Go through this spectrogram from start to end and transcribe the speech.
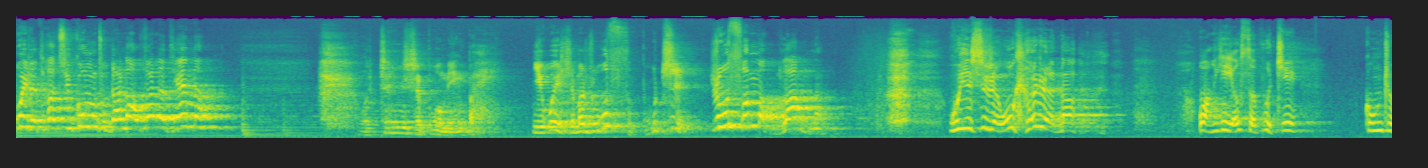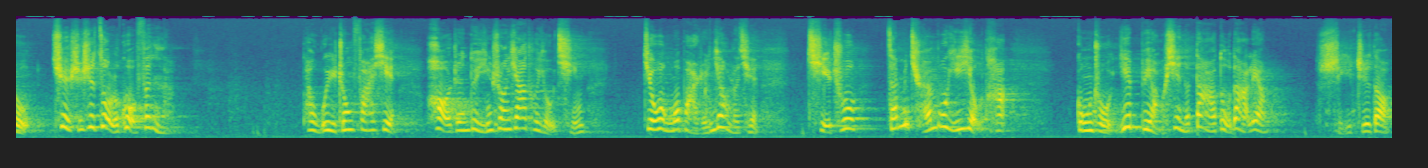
为了她去公主那儿闹翻了天呢？我真是不明白，你为什么如此不智，如此猛浪呢？我也是忍无可忍呐、王爷有所不知，公主确实是做了过分了。她无意中发现浩真对银霜丫头有情，就问我把人要了去。起初咱们全部已有他，公主也表现得大度大量。谁知道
